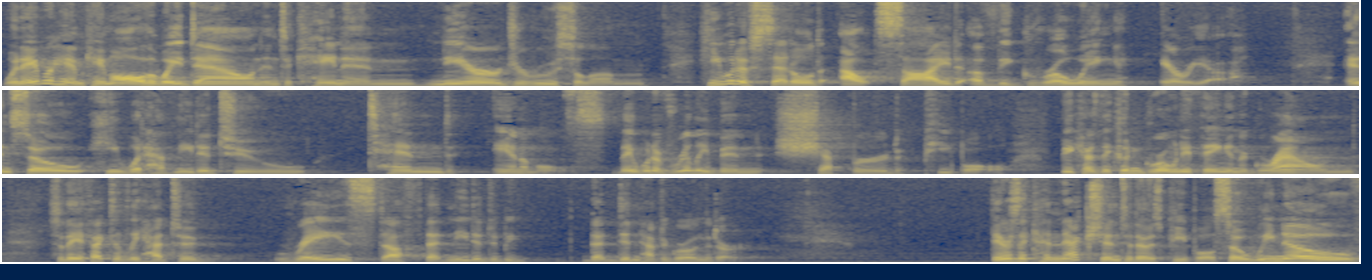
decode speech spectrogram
When Abraham came all the way down into Canaan near Jerusalem, he would have settled outside of the growing area. And so he would have needed to tend animals. They would have really been shepherd people because they couldn't grow anything in the ground, so they effectively had to raise stuff that needed to be that didn't have to grow in the dirt. There's a connection to those people. So we know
